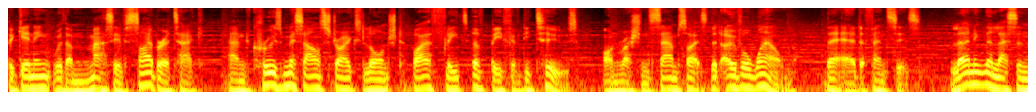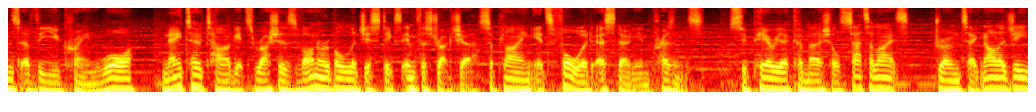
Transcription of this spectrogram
beginning with a massive cyber attack and cruise missile strikes launched by a fleet of B-52s on Russian SAM sites that overwhelm their air defenses. Learning the lessons of the Ukraine war, NATO targets Russia's vulnerable logistics infrastructure supplying its forward Estonian presence. Superior commercial satellites, drone technology,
